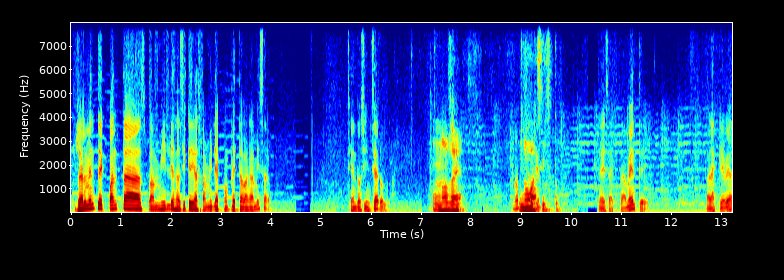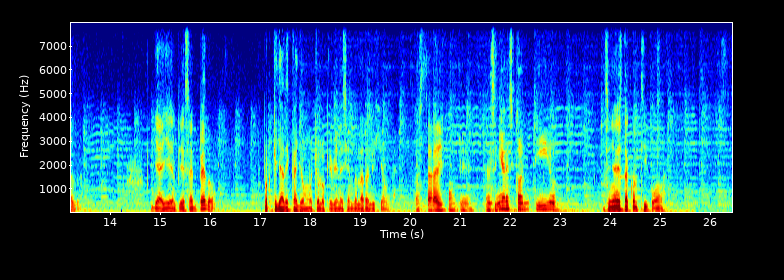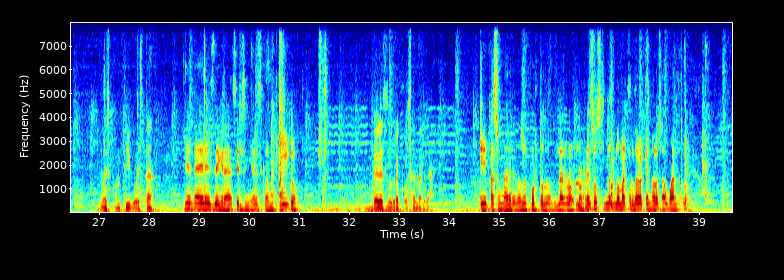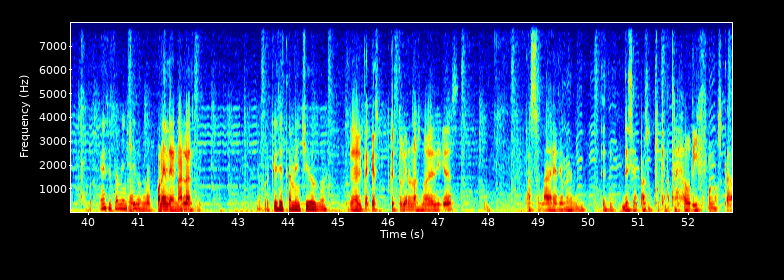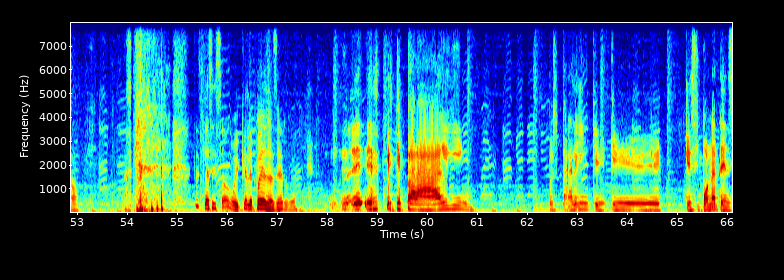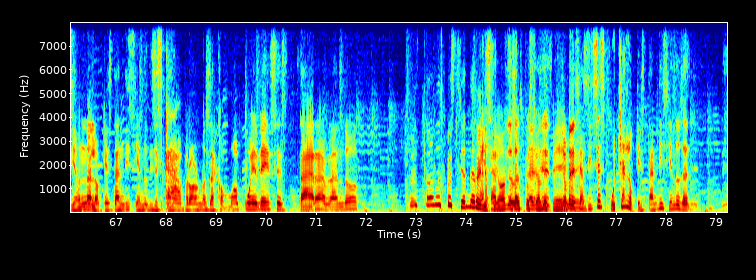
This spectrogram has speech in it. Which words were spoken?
realmente cuántas familias así que digas familia completa van a misa güey? Siendo sinceros. No sé, no, pues, no asisto. Exactamente. Para que veas, güey. Y ahí empieza el pedo. Porque ya decayó mucho lo que viene siendo la religión, a estar ahí con que el Señor es contigo. El Señor está contigo. No es contigo, está. Llena eres de gracia, el Señor es contigo. Pero eso es otra cosa, nalga. Que para su madre, no soporto los, la- los rezos, sí, no, no me acordaba que no los aguanto. ¿Por qué? Si están bien Me, chidos. me ponen de malas. ¿Por qué si están bien chidos, güey? Y ahorita que, que estuvieron los nueve días, para su madre, Dios me decía, paso, ¿por qué no traje audífonos, cabrón? Es que, es que así son, güey. ¿Qué le puedes hacer, güey? Eh, Es, es que para alguien, pues para alguien que, que, que si pone atención a lo que están diciendo, dices, cabrón, o sea, ¿cómo puedes estar hablando? Pues todo es cuestión de O sea, religión, o todo sea, es cuestión de fe. Yo me decía, sí se escucha lo que están diciendo, o sea,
